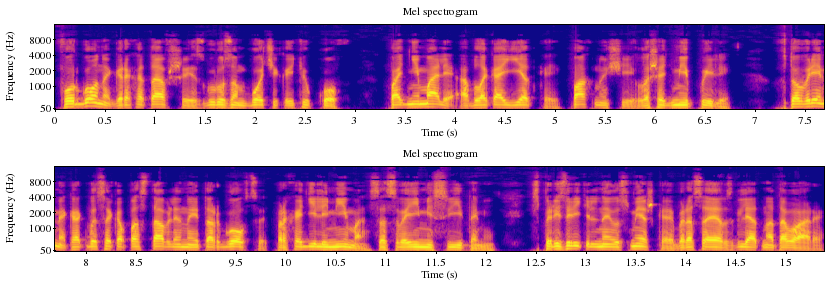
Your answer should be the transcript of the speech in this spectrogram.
Фургоны, грохотавшие с грузом бочек и тюков, поднимали облака едкой, пахнущей лошадьми пыли. в то время как высокопоставленные торговцы проходили мимо со своими свитами, с презрительной усмешкой бросая взгляд на товары.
